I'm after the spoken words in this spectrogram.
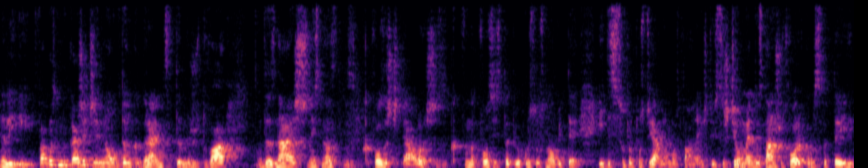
Нали? И това, което искам да кажа, че е много тънка границата между това да знаеш наистина за какво защитаваш, за какво, на какво си стъпил, кои са основите и да си супер постоянен в това нещо. И в същия момент да останеш отворен към света и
